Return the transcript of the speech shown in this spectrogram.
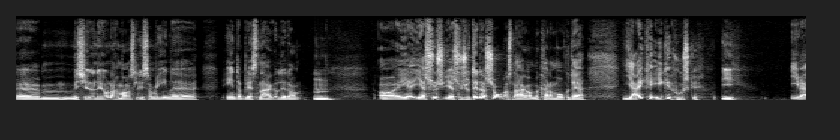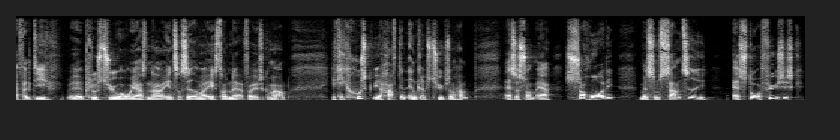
Øh, Michelle nævner ham også ligesom en, øh, en der bliver snakket lidt om. Mm. Og jeg, jeg, synes, jeg synes jo, det der er sjovt at snakke om med Karamoko, det er, jeg kan ikke huske i, i hvert fald de øh, plus 20 år, jeg sådan har interesseret mig ekstraordinært for FC København, jeg kan ikke huske, at vi har haft en angrebstype som ham. Altså, som er så hurtig, men som samtidig er stor fysisk,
